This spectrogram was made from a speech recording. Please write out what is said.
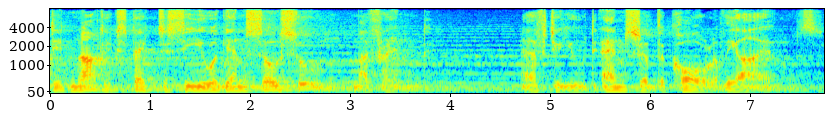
Did not expect to see you again so soon, my friend. After you'd answered the call of the Isles.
